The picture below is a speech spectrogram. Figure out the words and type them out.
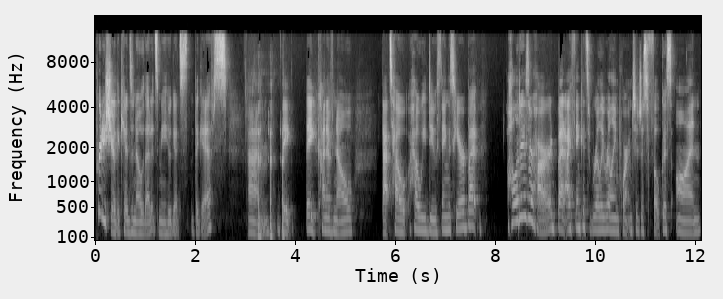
Pretty sure the kids know that it's me who gets the gifts. Um, they they kind of know that's how how we do things here. But holidays are hard, but I think it's really really important to just focus on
